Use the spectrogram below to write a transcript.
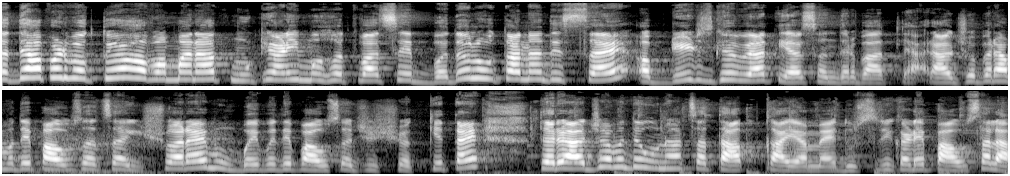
सध्या आपण बघतोय हवामानात मोठे आणि महत्त्वाचे बदल होताना दिसत आहे अपडेट्स घेऊयात या संदर्भातल्या. राज्यभरामध्ये पावसाचा इशारा आहे मुंबईमध्ये पावसाची शक्यता आहे. तर राज्यामध्ये उन्हाचा ताप कायम आहे. दुसरीकडे पावसाला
